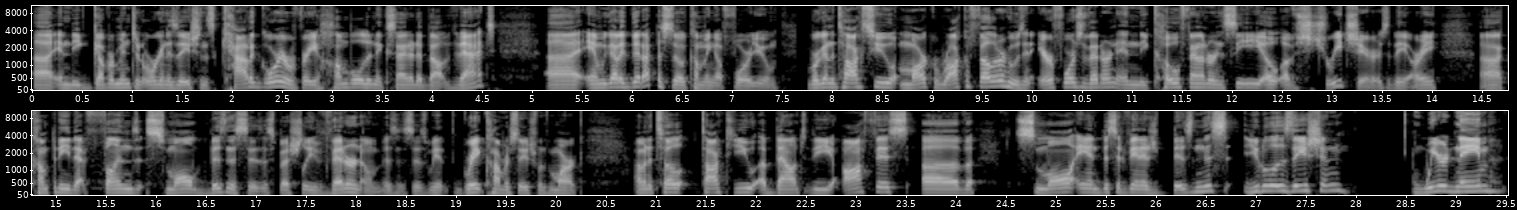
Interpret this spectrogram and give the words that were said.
uh, in the government and organizations category. We're very humbled and excited about that. Uh, and we got a good episode coming up for you. We're going to talk to Mark Rockefeller, who is an Air Force veteran and the co founder and CEO of StreetShares. They are a uh, company that funds small businesses, especially veteran owned businesses. We had a great conversation with Mark. I'm going to talk to you about the Office of Small and Disadvantaged Business Utilization. Weird name,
